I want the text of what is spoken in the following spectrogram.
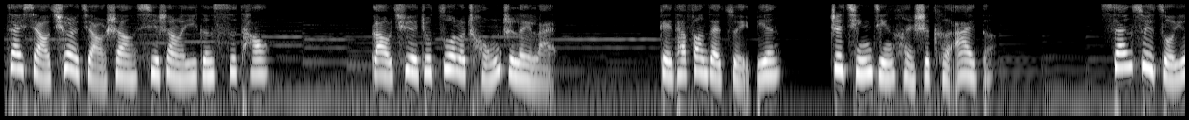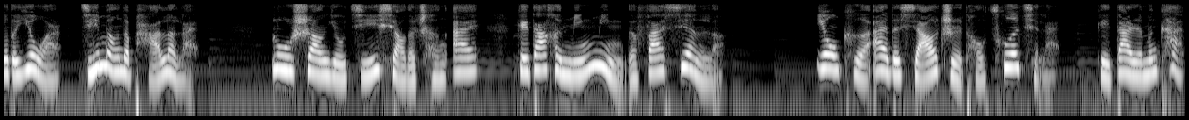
在小雀儿脚上系上了一根丝绦，老雀就做了虫之类来，给它放在嘴边，这情景很是可爱的。三岁左右的幼儿急忙的爬了来。路上有极小的尘埃，给他很敏敏的发现了，用可爱的小指头搓起来给大人们看，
